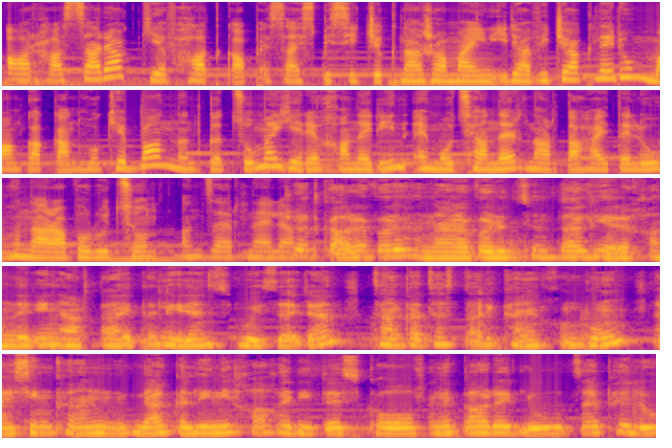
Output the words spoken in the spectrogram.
Առհասարակ եւ հատկապես այսպիսի ճգնաժամային իրավիճակներում մանկական հոգեբանն ընդգծում է երեխաներին էմոցիաներն արտահայտելու հնարավորություն ընձեռնելը։ Շատ կարևոր է հնարավորություն տալ երեխաներին արտահայտել իրենց հույզերը ցանկացած տարիքային խմբում, այսինքն դա կլինի խաղերի տեսքով, նկարելու, ծեփելու,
